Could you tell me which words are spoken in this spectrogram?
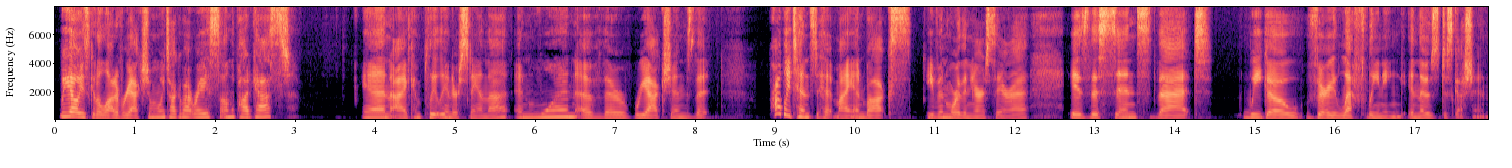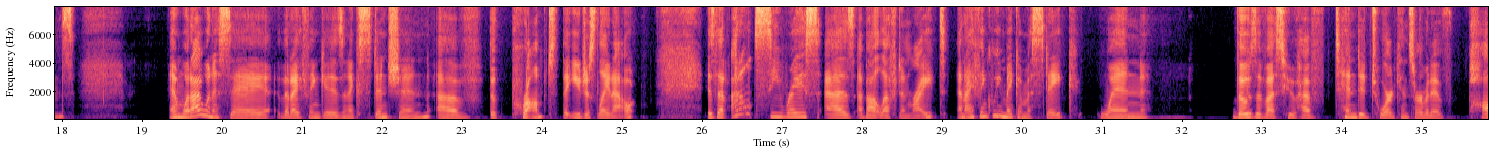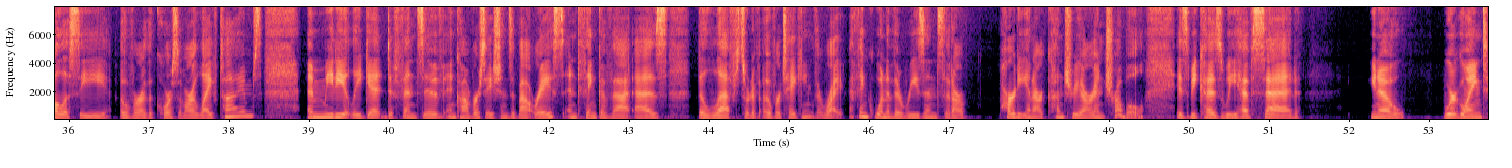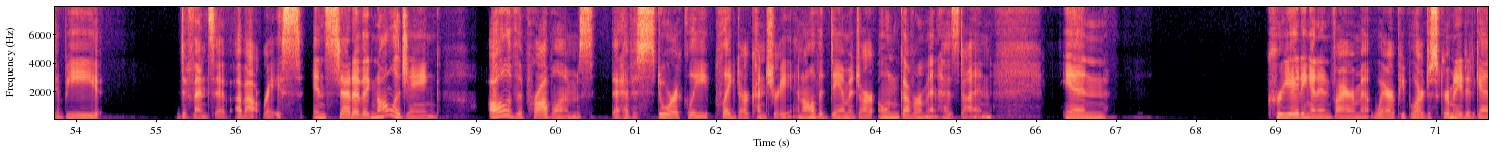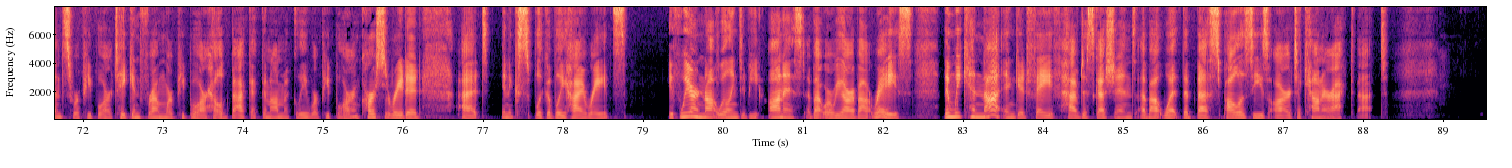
We always get a lot of reaction when we talk about race on the podcast. And I completely understand that. And one of the reactions that probably tends to hit my inbox even more than yours, Sarah, is this sense that we go very left leaning in those discussions. And what I want to say that I think is an extension of the prompt that you just laid out is that I don't see race as about left and right. And I think we make a mistake when those of us who have tended toward conservative policy over the course of our lifetimes immediately get defensive in conversations about race and think of that as the left sort of overtaking the right. I think one of the reasons that our party and our country are in trouble is because we have said, you know, we're going to be defensive about race instead of acknowledging all of the problems that have historically plagued our country and all the damage our own government has done in creating an environment where people are discriminated against, where people are taken from, where people are held back economically, where people are incarcerated at inexplicably high rates. If we are not willing to be honest about where we are about race, then we cannot, in good faith, have discussions about what the best policies are to counteract that.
